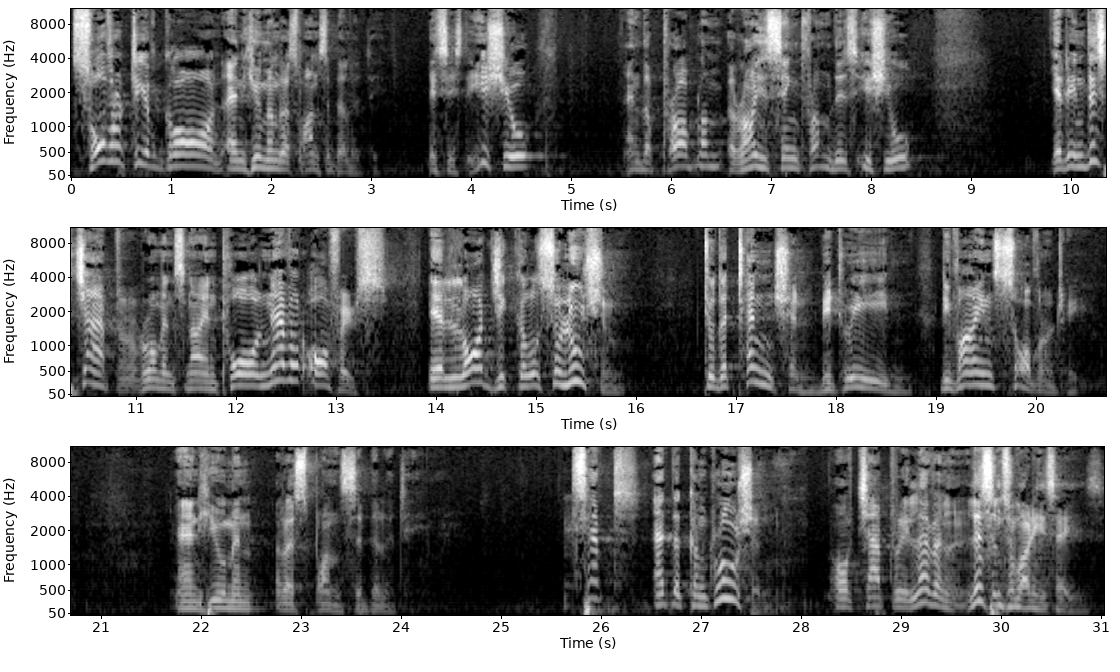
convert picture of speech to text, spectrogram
Sovereignty of God and human responsibility. This is the issue, and the problem arising from this issue. Yet in this chapter, Romans 9, Paul never offers a logical solution to the tension between divine sovereignty and human responsibility. Except at the conclusion of chapter 11, listen to what he says.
